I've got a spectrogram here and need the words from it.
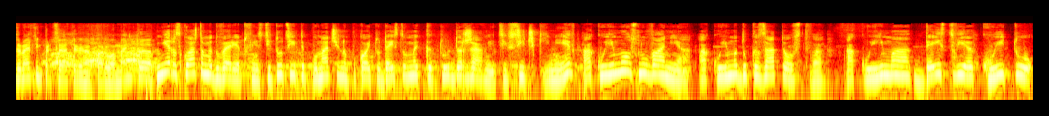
Заместник председателя на парламента. Ние разклащаме доверието в институциите по начина по който действаме като държавници, всички ние. Ако има основания, ако има доказателства, ако има действия, които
